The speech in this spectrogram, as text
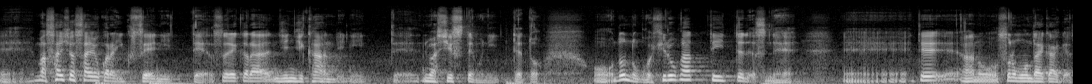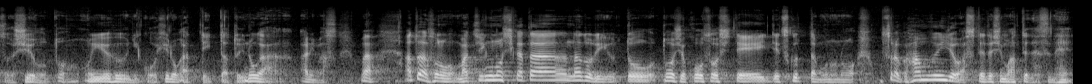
えーまあ、最初は採用から育成に行ってそれから人事管理に行って、まあ、システムに行ってとどんどんこう広がっていってですね、えー、であのその問題解決をしようというふうにこう広がっていったというのがあります、まあ、あとはそのマッチングの仕方などでいうと当初構想していて作ったもののおそらく半分以上は捨ててしまってですね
